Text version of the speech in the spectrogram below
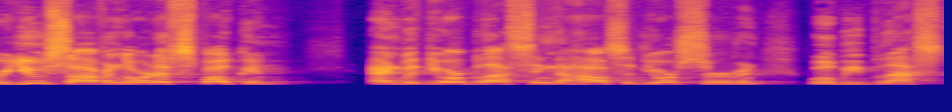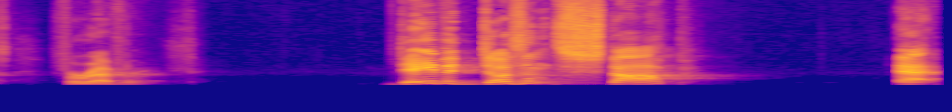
For you, sovereign Lord, have spoken, and with your blessing, the house of your servant will be blessed forever. David doesn't stop at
